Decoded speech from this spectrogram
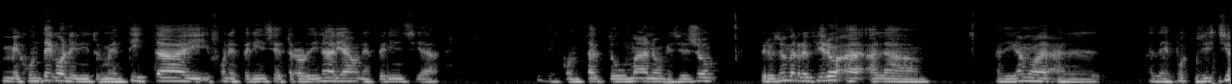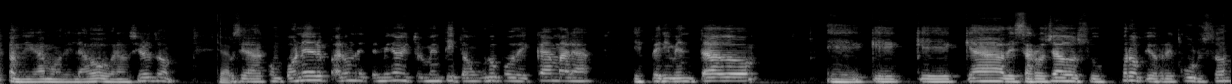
me junté con el instrumentista y fue una experiencia extraordinaria, una experiencia de contacto humano, qué sé yo, pero yo me refiero a, la, digamos, a la exposición, digamos, de la obra, ¿no es cierto? O sea, componer para un determinado instrumentista, un grupo de cámara experimentado eh, que, ha desarrollado sus propios recursos,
